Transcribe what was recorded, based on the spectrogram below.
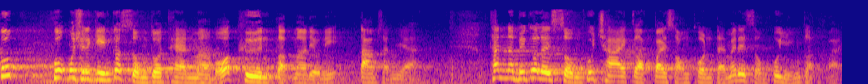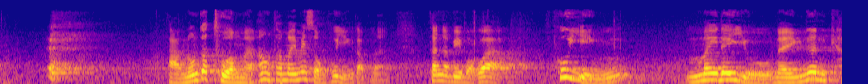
ปุ๊บพวกมุชลิกินก็ส่งตัวแทนมา บอกว่าคืนกลับมาเดี๋ยวนี้ตามสัญญา ท่านนาบีก็เลยส่งผู้ชายกลับไปสองคน แต่ไม่ได้ส่งผู้หญิงกลับไป ฝั่งนู้นก็ทวงมา เอ้าทำไมไม่ส่งผู้หญิงกลับมา ท่านนาบีบอกว่าผู้หญิงไม่ได้อยู่ในเงื่อนไข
